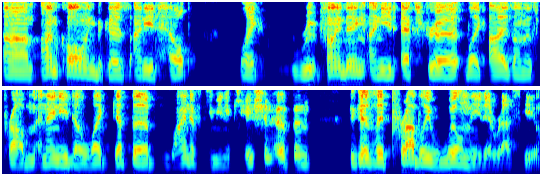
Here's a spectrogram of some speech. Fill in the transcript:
Um, I'm calling because I need help, like route finding. I need extra like eyes on this problem, and I need to like get the line of communication open because they probably will need a rescue."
